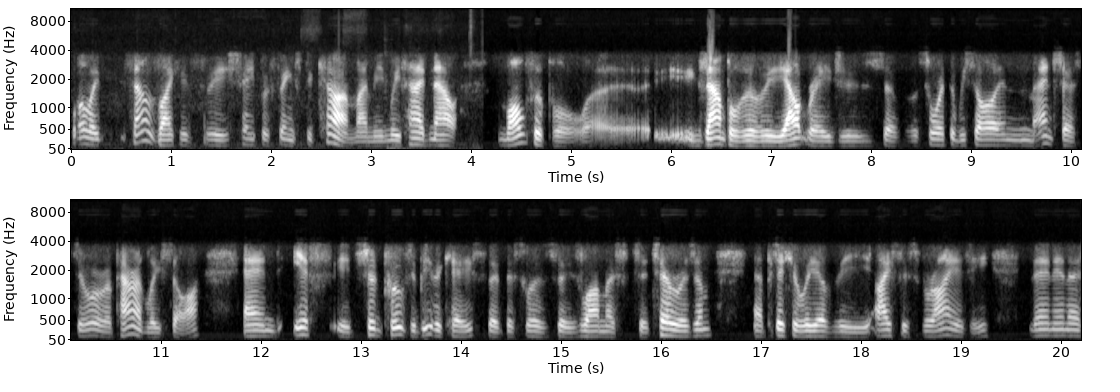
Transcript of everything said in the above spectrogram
Well, it sounds like it's the shape of things to come. I mean, we've had now multiple uh, examples of the outrages of the sort that we saw in Manchester, or apparently saw. And if it should prove to be the case that this was Islamist terrorism, uh, particularly of the ISIS variety, then in a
